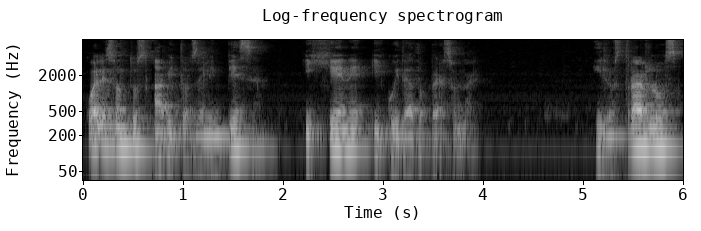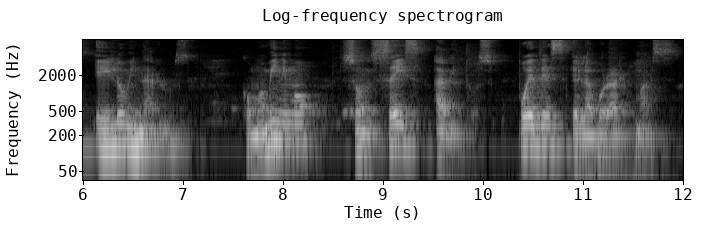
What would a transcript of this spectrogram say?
cuáles son tus hábitos de limpieza, higiene y cuidado personal. Ilustrarlos e iluminarlos. Como mínimo, son seis hábitos. Puedes elaborar más.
